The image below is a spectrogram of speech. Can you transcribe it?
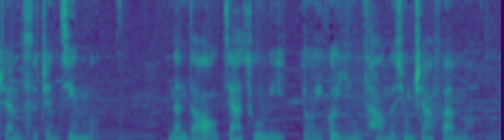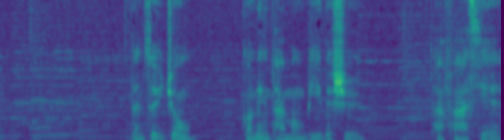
詹姆斯震惊了：难道家族里有一个隐藏的凶杀犯吗？但最终，更令他懵逼的是，他发现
